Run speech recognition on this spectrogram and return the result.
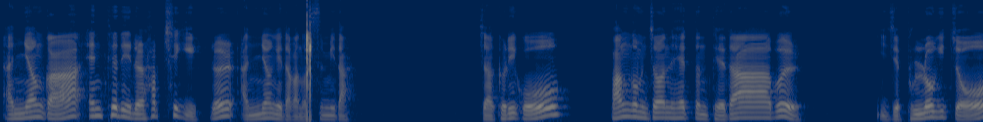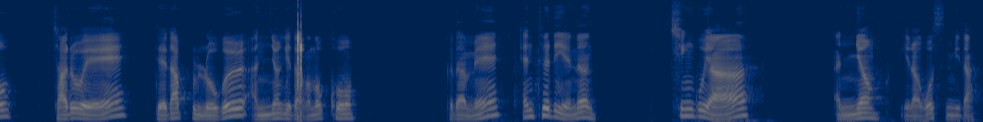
안녕과 엔트리를 합치기를 안녕에다가 넣습니다. 자, 그리고 방금 전에 했던 대답을 이제 블록 있죠. 자료에 대답 블록을 안녕에다가 넣고 그 다음에 엔트리에는 친구야 안녕이라고 씁니다.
